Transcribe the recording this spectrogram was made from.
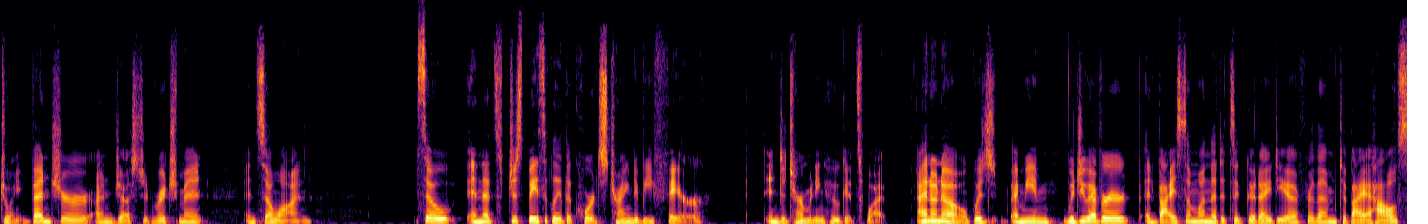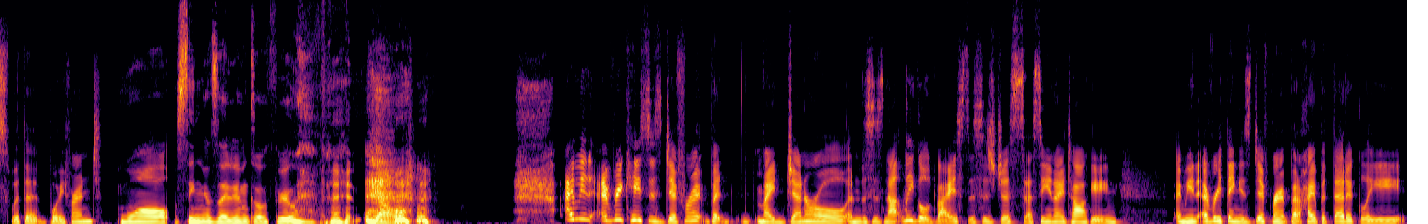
joint venture, unjust enrichment, and so on. So, and that's just basically the courts trying to be fair in determining who gets what. I don't know. Would I mean, would you ever advise someone that it's a good idea for them to buy a house with a boyfriend? Well, seeing as I didn't go through with it, no. I mean, every case is different, but my general, and this is not legal advice, this is just Cesie and I talking. I mean, everything is different, but hypothetically,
